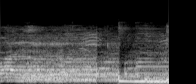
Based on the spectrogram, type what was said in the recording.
Maalesef.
